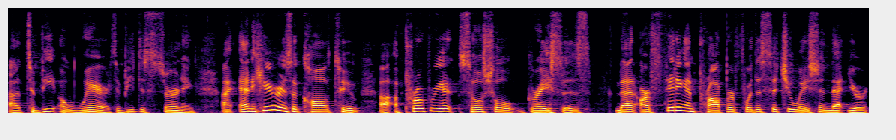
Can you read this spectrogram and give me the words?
uh, to be aware, to be discerning. Uh, and here is a call to uh, appropriate social graces that are fitting and proper for the situation that you're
